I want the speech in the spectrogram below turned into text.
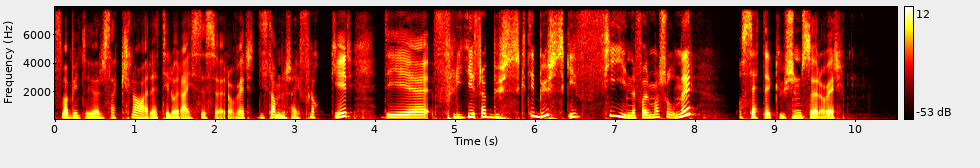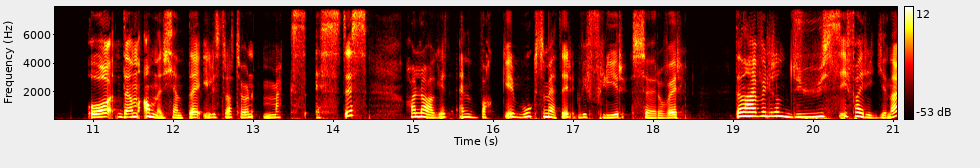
som har begynt å gjøre seg klare til å reise sørover. De samler seg i flokker. De flyr fra busk til busk i fine formasjoner og setter kursen sørover. Og den anerkjente illustratøren Max Estes har laget en vakker bok som heter 'Vi flyr sørover'. Den er veldig sånn dus i fargene.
